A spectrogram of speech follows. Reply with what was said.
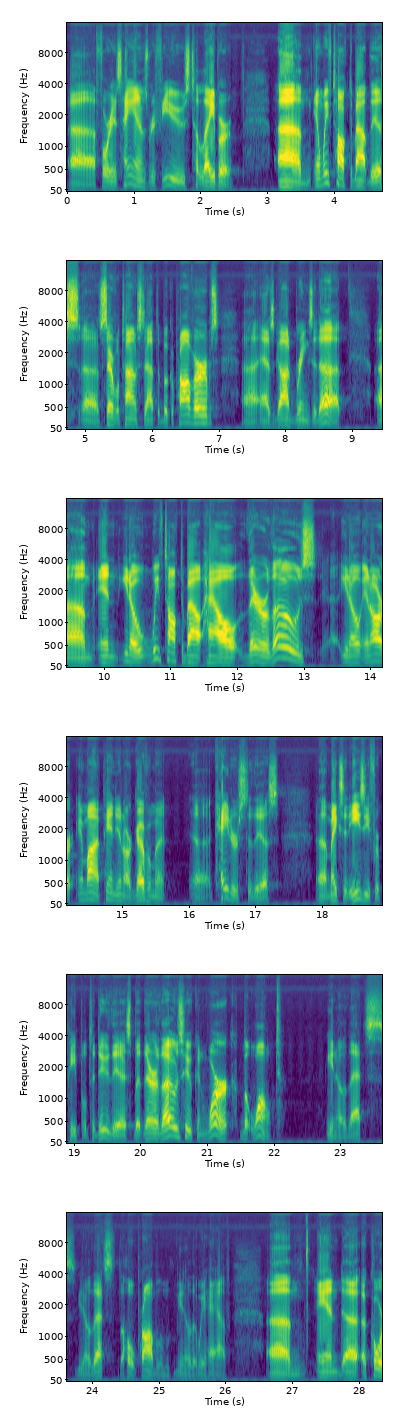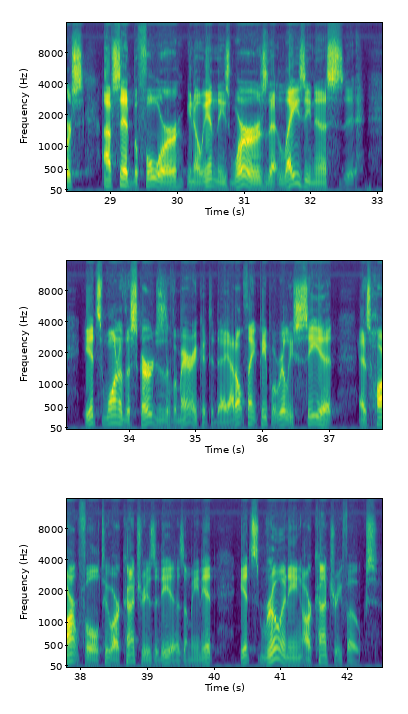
Uh, for his hands refuse to labor. Um, and we've talked about this uh, several times throughout the book of Proverbs uh, as God brings it up. Um, and, you know, we've talked about how there are those, you know, in, our, in my opinion, our government uh, caters to this uh, makes it easy for people to do this, but there are those who can work but won't. You know, that's, you know, that's the whole problem, you know, that we have. Um, and uh, of course, I've said before, you know, in these words that laziness, it's one of the scourges of America today. I don't think people really see it as harmful to our country as it is. I mean, it, it's ruining our country, folks.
